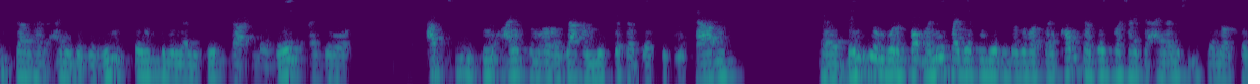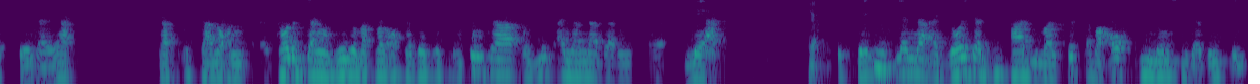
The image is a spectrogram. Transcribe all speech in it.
Island hat eine der geringsten Kriminalitätsraten der Welt. Also abschließend, Angst um eure Sachen müsst ihr tatsächlich nicht haben. Äh, wenn irgendwo das Portemonnaie vergessen wird oder sowas, dann kommt tatsächlich wahrscheinlich der einheimische Isländer und trägt es hinterher. Das ist da noch ein äh, tolles Gang und Gäbe, was man auch tatsächlich im Unter- und Miteinander dann äh, merkt. Ja. Der Isländer als solcher, die paar, die man trifft, aber auch die Menschen, die da sind, sind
